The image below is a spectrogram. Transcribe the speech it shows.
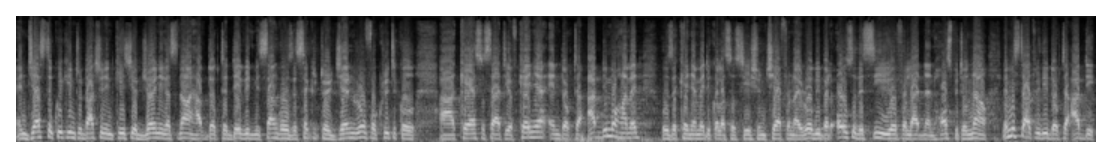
And just a quick introduction in case you're joining us now, I have Dr. David Misango, who's the Secretary General for Critical uh, Care Society of Kenya, and Dr. Abdi Mohammed, who's the Kenya Medical Association Chair for Nairobi, but also the CEO for Ladnan Hospital. Now, let me start with you, Dr. Abdi.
